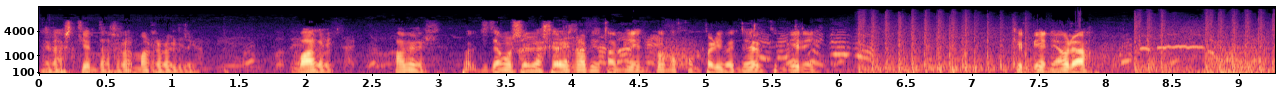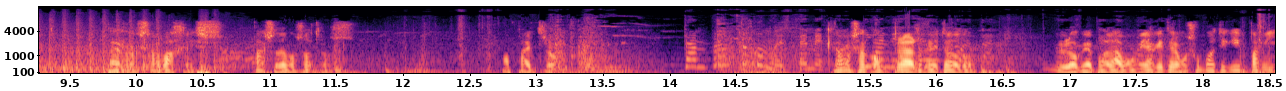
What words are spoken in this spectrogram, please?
En las tiendas, el arma rebelde. Vale, a ver, aquí tenemos el viaje de radio también. Podemos comprar y vender. ¿Quién viene? ¿Quién viene ahora? Perros salvajes. Paso de vosotros. Vamos para adentro. Mejor, Que vamos a comprar de todo. Lo que podamos. Mira, aquí tenemos un botiquín para mí.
